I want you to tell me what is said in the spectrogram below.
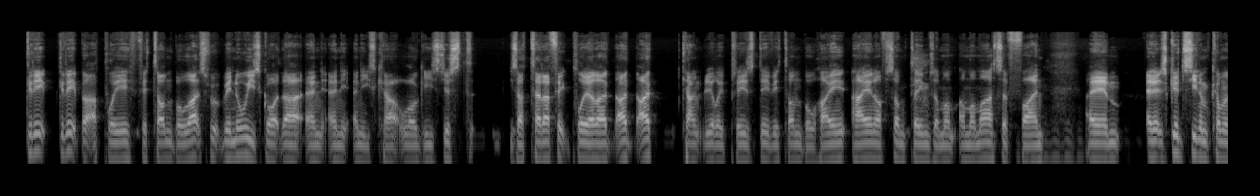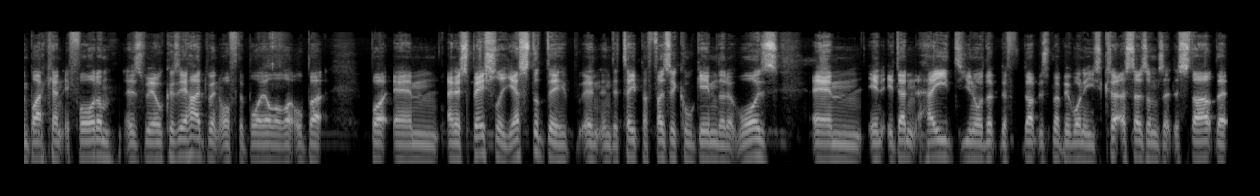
great, great bit of play for Turnbull. That's what we know. He's got that in, in, in his catalogue. He's just he's a terrific player. I, I, I can't really praise Davy Turnbull high high enough. Sometimes I'm a, I'm a massive fan. Um, and it's good seeing him coming back into form as well because he had went off the boil a little bit. But um, and especially yesterday in, in, the type of physical game that it was, um, he, he didn't hide. You know that that was maybe one of his criticisms at the start that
